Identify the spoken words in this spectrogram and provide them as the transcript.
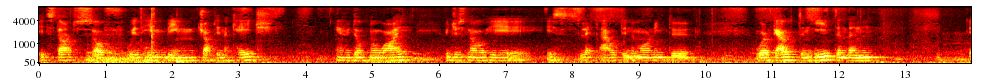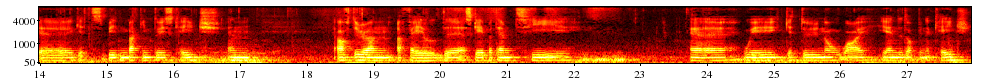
it starts off with him being trapped in a cage, and we don't know why. We just know he is let out in the morning to work out and eat, and then uh, gets beaten back into his cage. And after an, a failed uh, escape attempt, he uh, we get to know why he ended up in a cage,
